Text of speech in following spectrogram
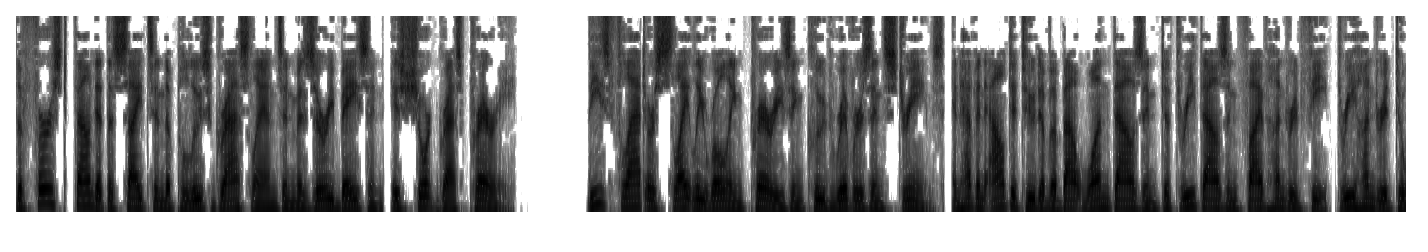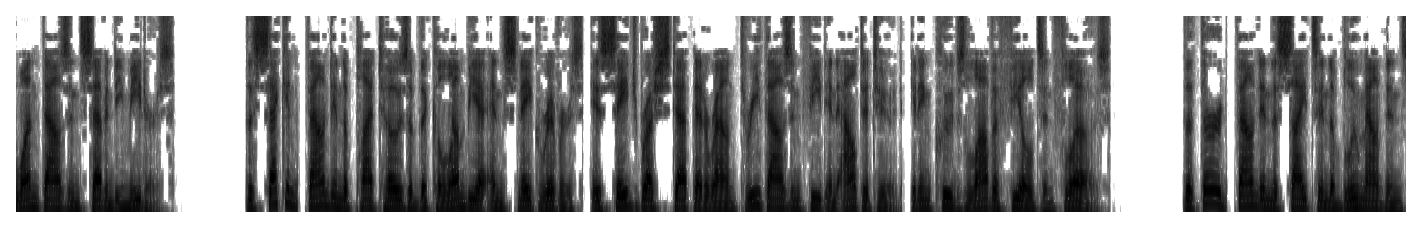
The first, found at the sites in the Palouse grasslands and Missouri Basin, is shortgrass prairie. These flat or slightly rolling prairies include rivers and streams, and have an altitude of about 1,000 to 3,500 feet 300 to 1,070 meters. The second, found in the plateaus of the Columbia and Snake Rivers, is sagebrush steppe at around 3,000 feet in altitude, it includes lava fields and flows. The third, found in the sites in the Blue Mountains,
